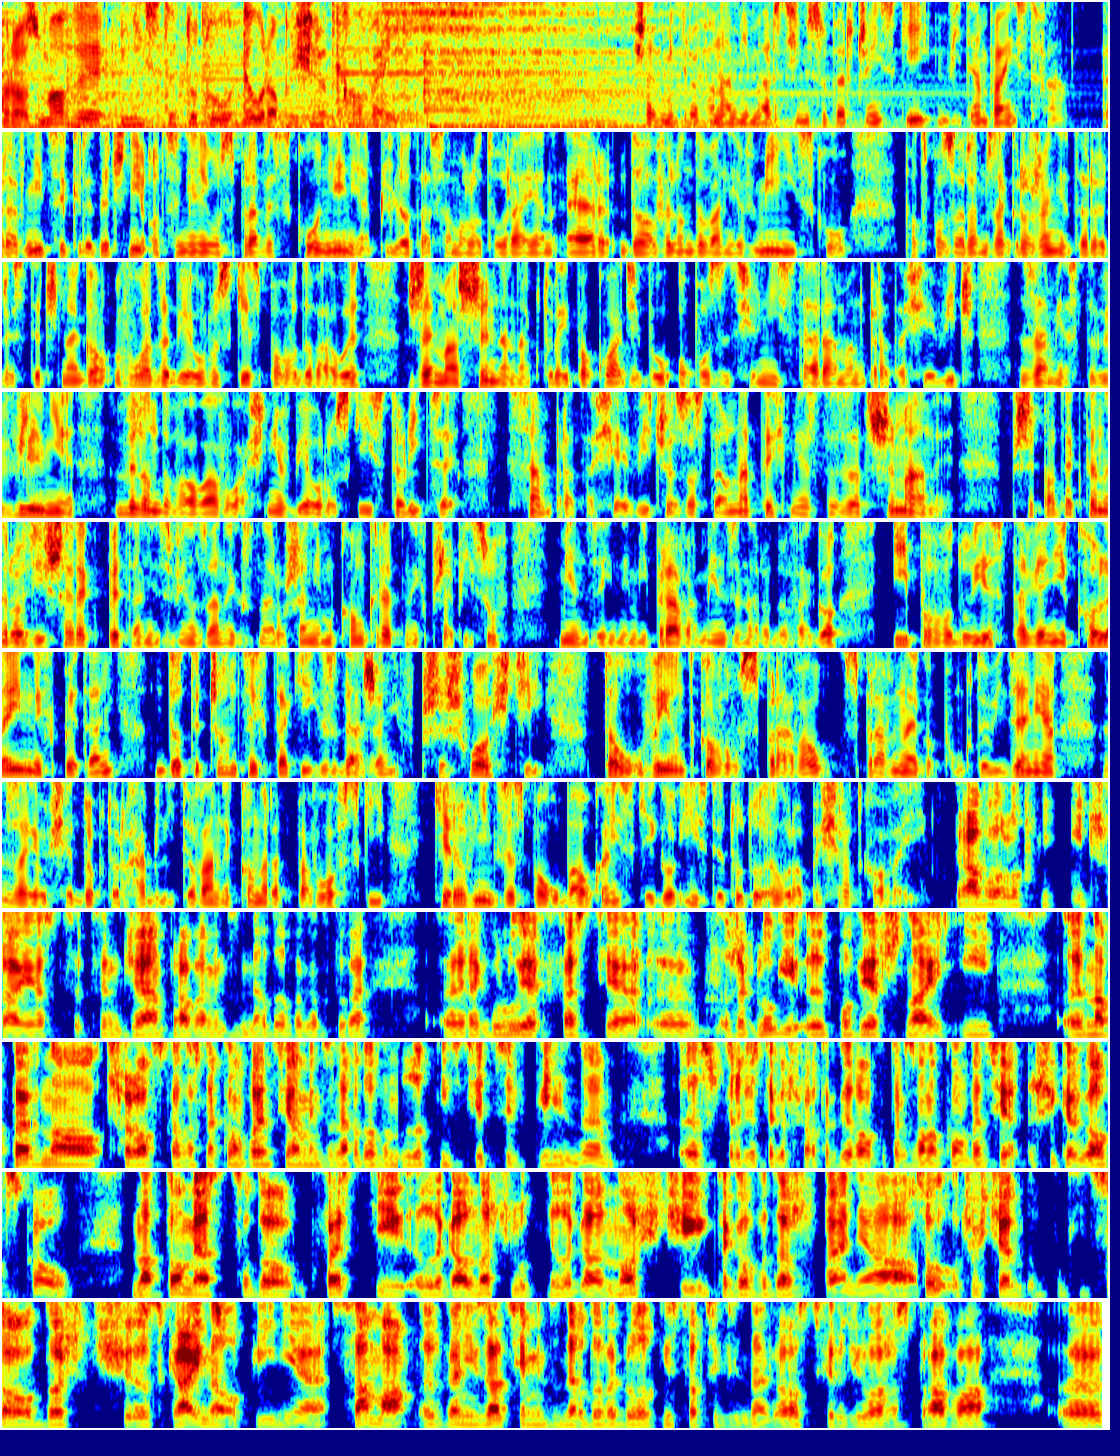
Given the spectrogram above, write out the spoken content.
Rozmowy Instytutu Europy Środkowej. Przed mikrofonami Marcin Superczyński. Witam Państwa. Prawnicy krytycznie oceniają sprawę skłonienia pilota samolotu Ryanair do wylądowania w Mińsku. Pod pozorem zagrożenia terrorystycznego władze białoruskie spowodowały, że maszyna, na której pokładzie był opozycjonista Raman Pratasiewicz, zamiast w Wilnie wylądowała właśnie w białoruskiej stolicy. Sam Pratasiewicz został natychmiast zatrzymany. Przypadek ten rodzi szereg pytań związanych z naruszeniem konkretnych przepisów, m.in. prawa międzynarodowego i powoduje stawianie kolejnych pytań dotyczących takich zdarzeń w przyszłości. Tą wyjątkową sprawą, z prawnego punktu widzenia, zajął się doktor habilitowany Konrad Pawłowski, kierownik zespołu Bałkańskiego Instytutu Europy Środkowej. Prawo lotnicze jest tym działem prawa międzynarodowego, które reguluje kwestie e, żeglugi e, powietrznej i na pewno trzeba wskazać na konwencję o międzynarodowym lotnictwie cywilnym z 1944 roku, tak zwaną konwencję chicagowską. Natomiast co do kwestii legalności lub nielegalności tego wydarzenia, są oczywiście póki co dość skrajne opinie. Sama Organizacja Międzynarodowego Lotnictwa Cywilnego stwierdziła, że sprawa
